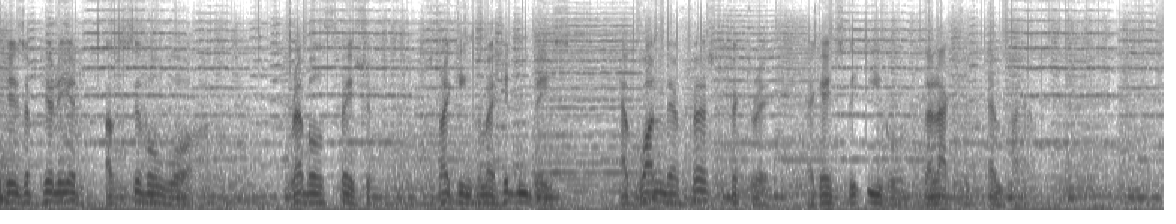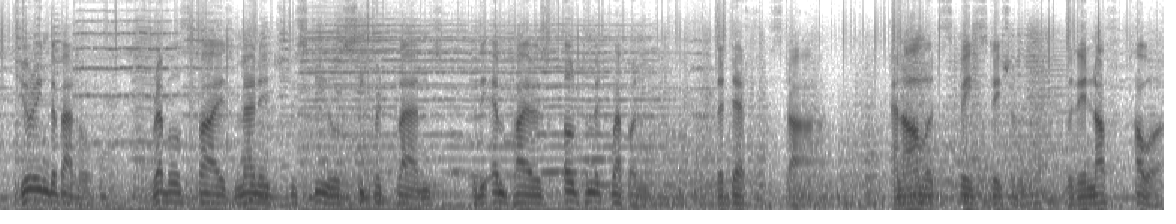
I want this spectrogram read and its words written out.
It is a period of civil war. Rebel spaceships, striking from a hidden base, have won their first victory against the evil Galactic Empire. During the battle, rebel spies managed to steal secret plans to the Empire's ultimate weapon, the Death Star, an armored space station with enough power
